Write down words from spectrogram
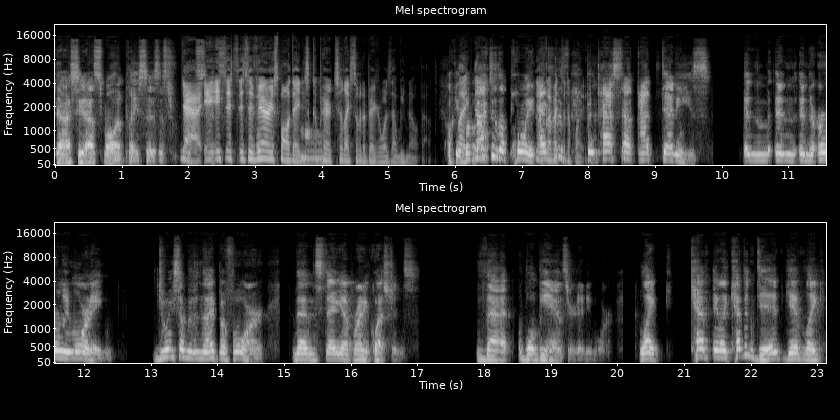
Yeah, I see how small that place is. It's yeah, it's it's, it's, it's a very small Denny's small. compared to like some of the bigger ones that we know about. Okay, but, but no, back to the point. Yeah, I the point. been passed out at Denny's in in in the early morning doing something the night before than staying up writing questions that won't be answered anymore. Like Kev, like Kevin did give like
